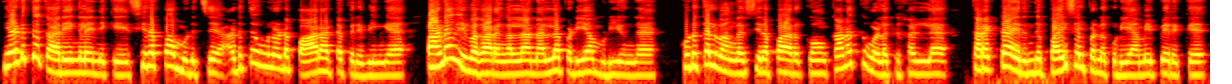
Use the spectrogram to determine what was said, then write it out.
எடுத்த காரியங்களை இன்னைக்கு சிறப்பா முடிச்சு அடுத்தவங்களோட பாராட்ட பெறுவீங்க. பண விவகாரங்கள்லாம் நல்லபடியா முடியுங்க. குடுக்கல் வாங்க சிறப்பா இருக்கும். கணக்கு வழக்குகள்ல கரெக்டா இருந்து பைசல் பண்ணக்கூடிய அமைப்பு இருக்கு.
